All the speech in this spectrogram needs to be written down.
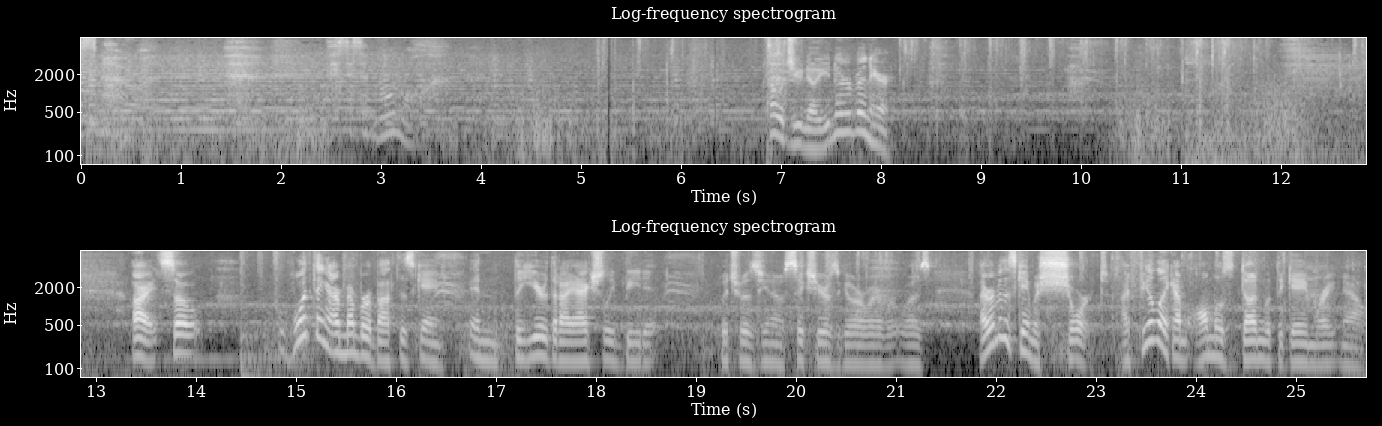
Snow. This isn't normal. How would you know? You've never been here. Alright, so one thing I remember about this game in the year that I actually beat it, which was, you know, six years ago or whatever it was, I remember this game was short. I feel like I'm almost done with the game right now.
